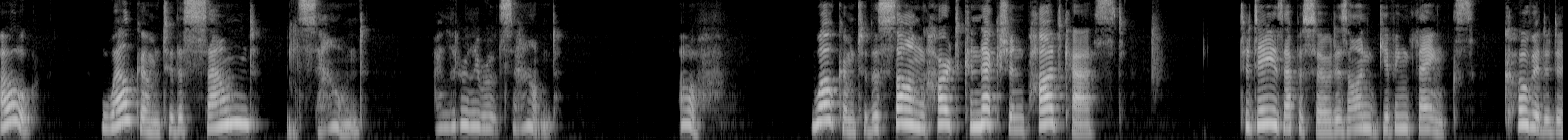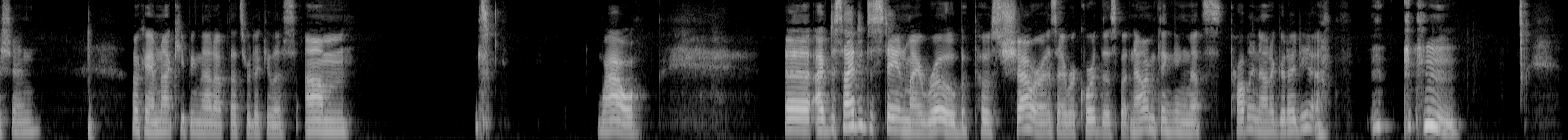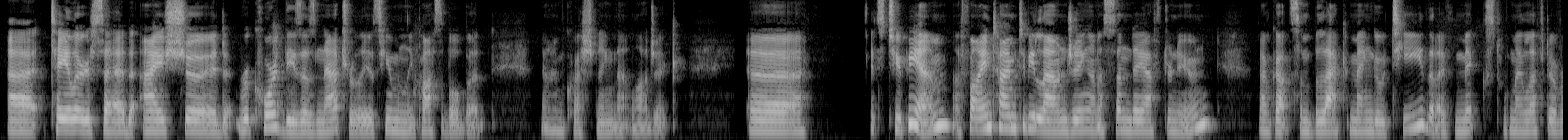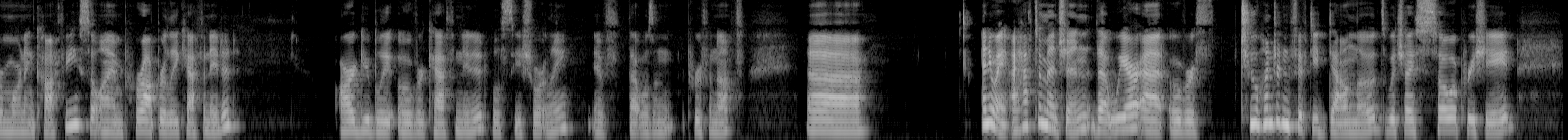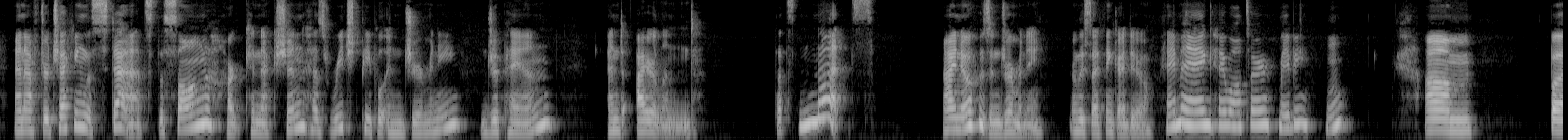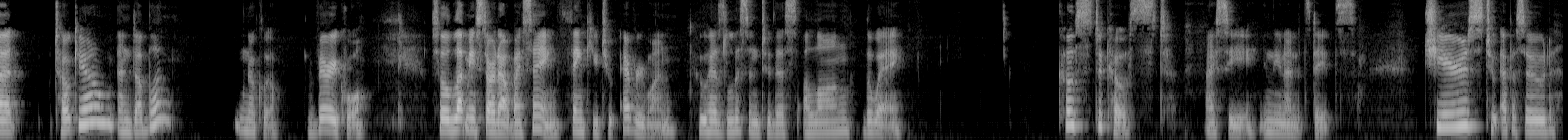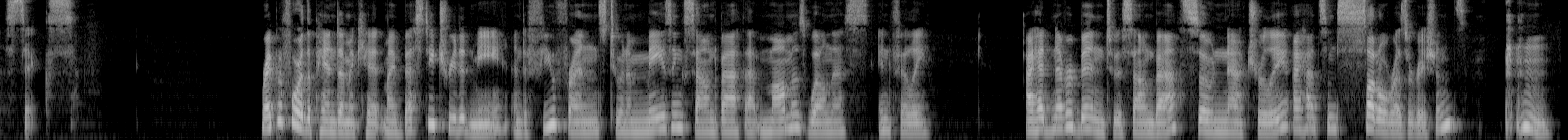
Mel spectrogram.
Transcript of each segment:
Oh, welcome to the sound. Sound? I literally wrote sound. Oh, welcome to the Song Heart Connection podcast. Today's episode is on giving thanks, COVID edition. Okay, I'm not keeping that up. That's ridiculous. Um, wow. Uh, I've decided to stay in my robe post shower as I record this, but now I'm thinking that's probably not a good idea. uh, Taylor said I should record these as naturally as humanly possible, but now I'm questioning that logic. Uh, it's 2 p.m., a fine time to be lounging on a Sunday afternoon. I've got some black mango tea that I've mixed with my leftover morning coffee, so I am properly caffeinated. Arguably over caffeinated, we'll see shortly if that wasn't proof enough. Uh, anyway, I have to mention that we are at over 250 downloads, which I so appreciate. And after checking the stats, the song Heart Connection has reached people in Germany, Japan, and Ireland. That's nuts. I know who's in Germany. At least I think I do. Hey Meg, hey Walter, maybe. Hmm? Um, but Tokyo and Dublin, no clue. Very cool. So let me start out by saying thank you to everyone who has listened to this along the way coast to coast, I see, in the United States. Cheers to episode six. Right before the pandemic hit, my bestie treated me and a few friends to an amazing sound bath at Mama's Wellness in Philly. I had never been to a sound bath, so naturally I had some subtle reservations. the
